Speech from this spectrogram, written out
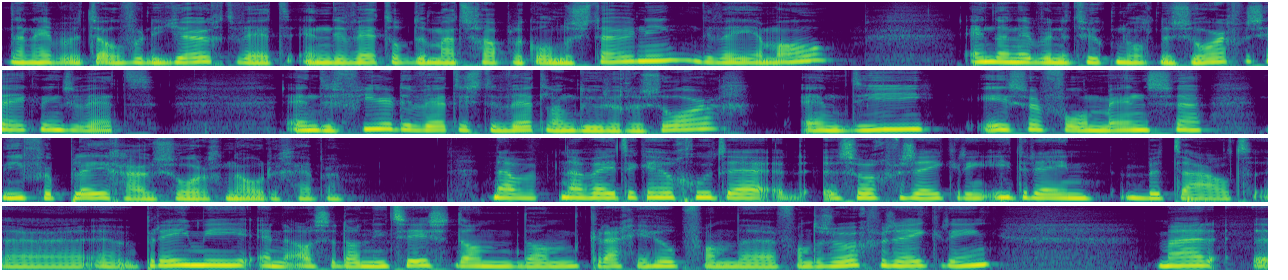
Dan hebben we het over de jeugdwet en de wet op de maatschappelijke ondersteuning, de WMO. En dan hebben we natuurlijk nog de zorgverzekeringswet. En de vierde wet is de wet langdurige zorg. En die is er voor mensen die verpleeghuiszorg nodig hebben. Nou, nou weet ik heel goed, hè, zorgverzekering, iedereen betaalt eh, een premie. En als er dan niets is, dan, dan krijg je hulp van de, van de zorgverzekering. Maar eh,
